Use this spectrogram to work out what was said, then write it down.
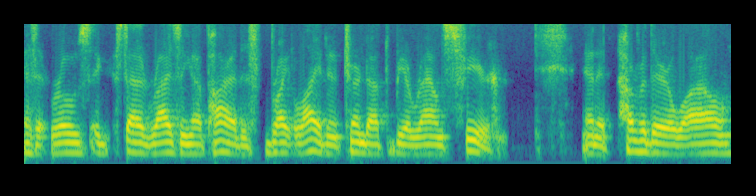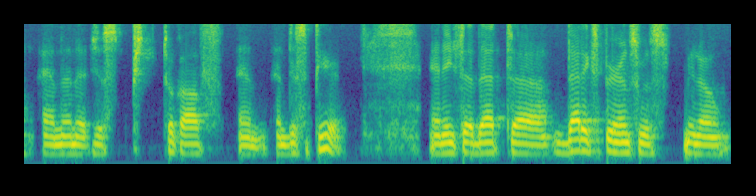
as it rose, it started rising up higher, this bright light, and it turned out to be a round sphere. And it hovered there a while, and then it just took off and, and disappeared. And he said that uh, that experience was, you know,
